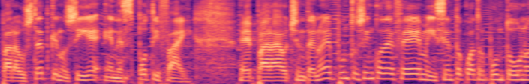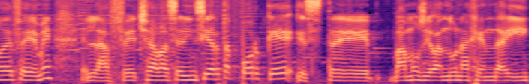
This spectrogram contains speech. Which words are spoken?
para usted que nos sigue en Spotify. Eh, para 89.5 de FM y 104.1 de FM, la fecha va a ser incierta porque este, vamos llevando una agenda ahí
